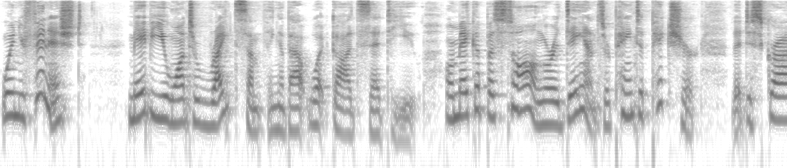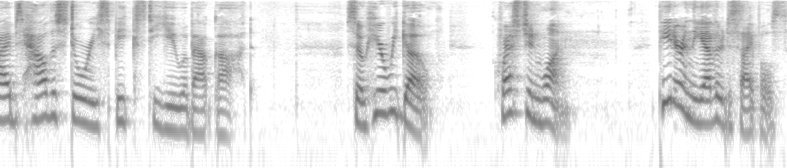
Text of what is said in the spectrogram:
When you're finished, maybe you want to write something about what God said to you, or make up a song or a dance, or paint a picture that describes how the story speaks to you about God. So here we go. Question one Peter and the other disciples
